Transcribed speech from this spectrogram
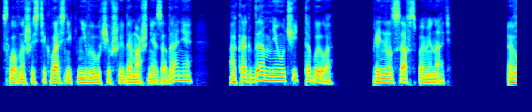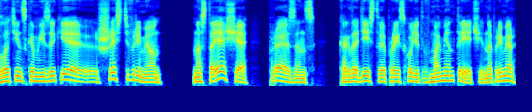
словно шестиклассник, не выучивший домашнее задание, а когда мне учить-то было? Принялся вспоминать. В латинском языке шесть времен. Настоящее — presence, когда действие происходит в момент речи, например,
